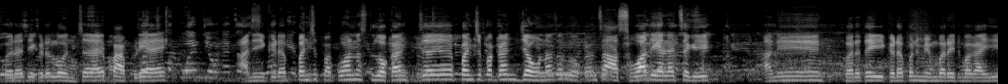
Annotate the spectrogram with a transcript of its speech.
परत इकडे लोणचं आहे पापडी आहे आणि इकडे पंचपक्वान लोकांचे पंचपक्वान जेवणाचा लोकांचा आस्वाद घ्यायला सगळी. आणि परत इकडे पण मेंबर आहेत बघा ही.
